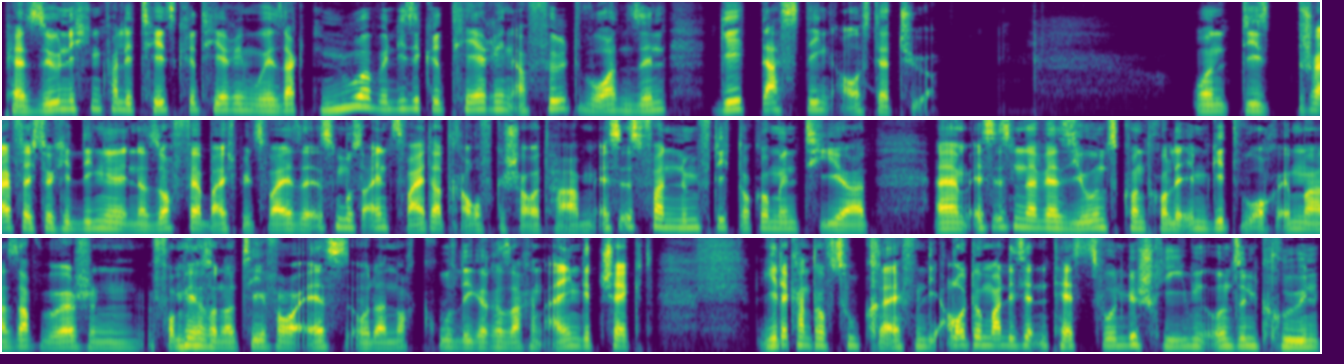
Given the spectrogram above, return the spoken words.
persönlichen Qualitätskriterien, wo ihr sagt, nur wenn diese Kriterien erfüllt worden sind, geht das Ding aus der Tür. Und die beschreibt vielleicht solche Dinge in der Software beispielsweise. Es muss ein zweiter draufgeschaut haben. Es ist vernünftig dokumentiert. Ähm, es ist in der Versionskontrolle im Git, wo auch immer, Subversion, von mir so einer TVS oder noch gruseligere Sachen eingecheckt. Jeder kann darauf zugreifen. Die automatisierten Tests wurden geschrieben und sind grün.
